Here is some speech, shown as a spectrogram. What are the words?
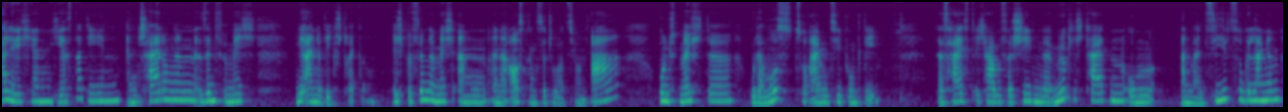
Hallöchen, hier ist Nadine. Entscheidungen sind für mich wie eine Wegstrecke. Ich befinde mich an einer Ausgangssituation A und möchte oder muss zu einem Zielpunkt B. Das heißt, ich habe verschiedene Möglichkeiten, um an mein Ziel zu gelangen.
